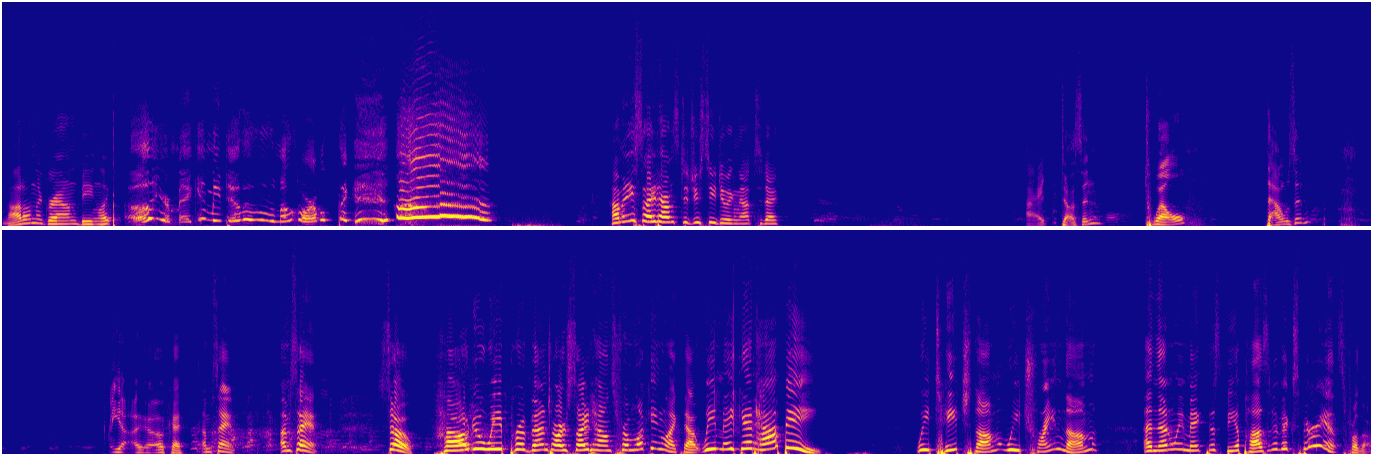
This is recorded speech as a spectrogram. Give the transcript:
not on the ground, being like, oh, you're making me do this. This is the most horrible thing. Ah! How many sighthounds did you see doing that today? A dozen, twelve thousand. Yeah. I- okay. I'm saying. I'm saying. So, how do we prevent our sighthounds from looking like that? We make it happy. We teach them, we train them, and then we make this be a positive experience for them.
